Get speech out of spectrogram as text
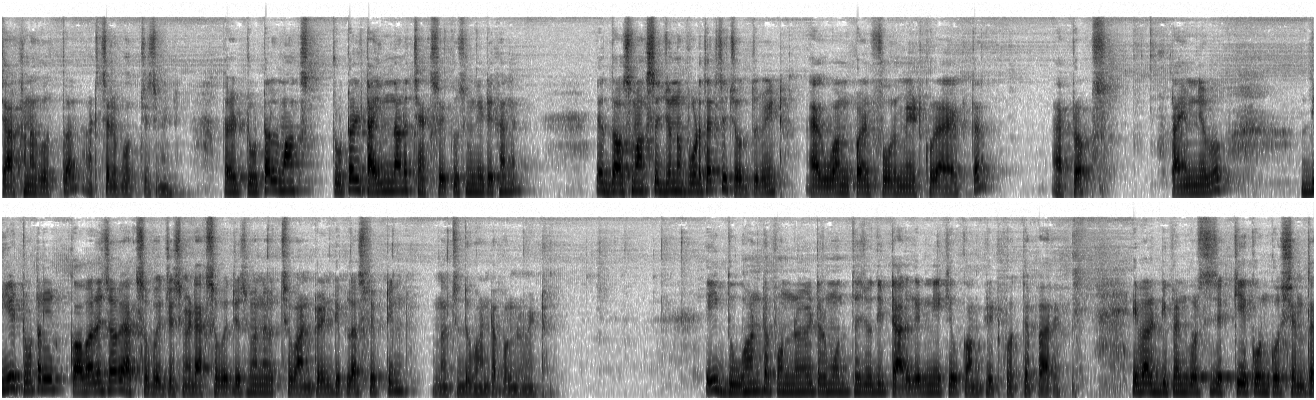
চারখানা করতে হয়, আট চারে বত্রিশ মিনিট তাহলে টোটাল মার্কস টোটাল টাইম দাঁড়াচ্ছে একশো একুশ মিনিট এখানে। এর দশ মার্কসের জন্য পড়ে থাকছে চোদ্দ মিনিট এক ওয়ান পয়েন্ট ফোর মিনিট করে একটা অ্যাপ্রক্স টাইম নেব। দিয়ে টোটাল কভারেজ হবে একশো পঁয়ত্রিশ মিনিট একশো পঁয়ত্রিশ মানে হচ্ছে ওয়ান টোয়েন্টি প্লাস ফিফটিন মানে হচ্ছে দু ঘণ্টা পনেরো মিনিট এই দু ঘণ্টা পনেরো মিনিটের মধ্যে যদি টার্গেট নিয়ে কেউ কমপ্লিট করতে পারে। এবার ডিপেন্ড করছে যে কে কোন কোশ্চেনটা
